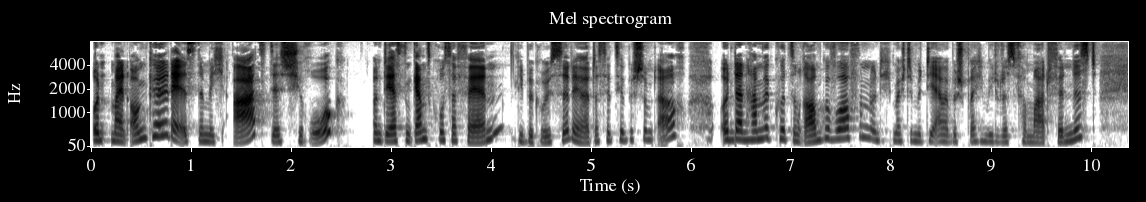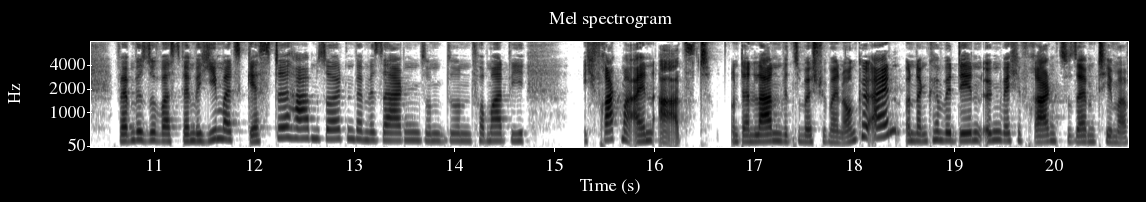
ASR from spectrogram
Und mein Onkel, der ist nämlich Arzt, der ist Chirurg. Und der ist ein ganz großer Fan. Liebe Grüße, der hört das jetzt hier bestimmt auch. Und dann haben wir kurz in den Raum geworfen und ich möchte mit dir einmal besprechen, wie du das Format findest. Wenn wir sowas, wenn wir jemals Gäste haben sollten, wenn wir sagen, so, so ein Format wie, ich frage mal einen Arzt. Und dann laden wir zum Beispiel meinen Onkel ein und dann können wir denen irgendwelche Fragen zu seinem Thema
